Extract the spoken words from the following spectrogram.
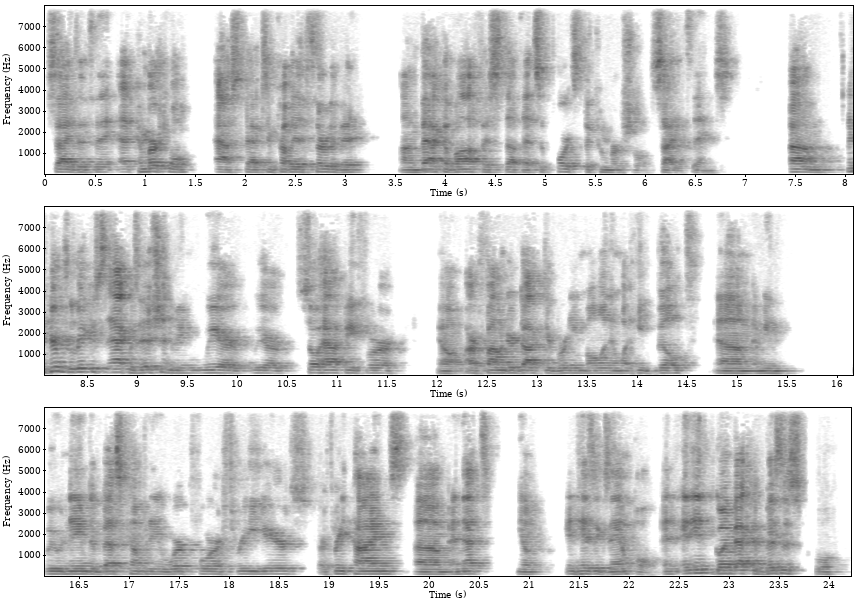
sides of the uh, commercial aspects, and probably a third of it on back of office stuff that supports the commercial side of things. Um, in terms of the recent acquisition, I mean, we are we are so happy for you know our founder, Dr. Bernie Mullin, and what he built. Um, I mean, we were named the best company to work for three years or three times, um, and that's you know in his example. And and in, going back to business school,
